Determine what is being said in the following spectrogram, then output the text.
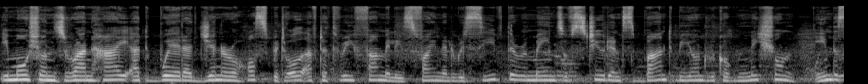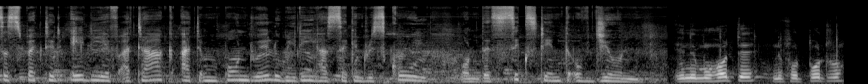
Emotions ran high at Bwera General Hospital after three families finally received the remains of students burnt beyond recognition in the suspected ADF attack at Mpondwe Lhubiriha Secondary School on the 16th of June. In Muhote, in Fort Portal,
